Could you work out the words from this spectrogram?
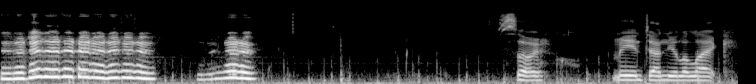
Do-do-do-do-do-do-do-do. Do-do-do-do. So, me and Daniel are like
